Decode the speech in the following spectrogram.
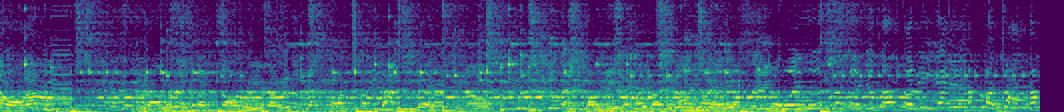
ต่อครับ เราเลิกกันตอนดีเราเลิกกันตอนทำการเลิกที่น้องแต่ตอนนี้ยังไม่ประกาศนะยังไม่เลิก ควรซื้อก็เกิดยุคต้องตอนนี้แย่แล้วปลดช่องแล้ว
